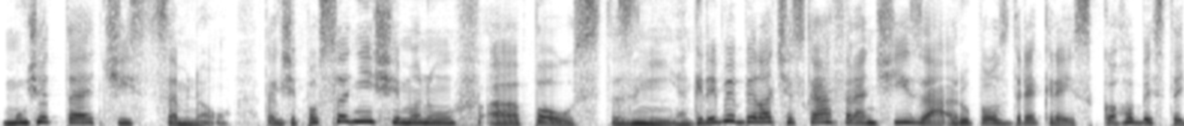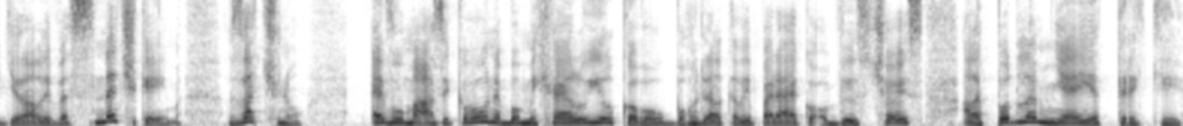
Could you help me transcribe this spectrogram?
můžete číst se mnou. Takže poslední Šimonův uh, post zní, kdyby byla česká franšíza RuPaul's Drag Race, koho byste dělali ve Snatch Game? Začnu. Evu Mázikovou nebo Michálu Jilkovou. Bohdelka vypadá jako obvious choice, ale podle mě je triky.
